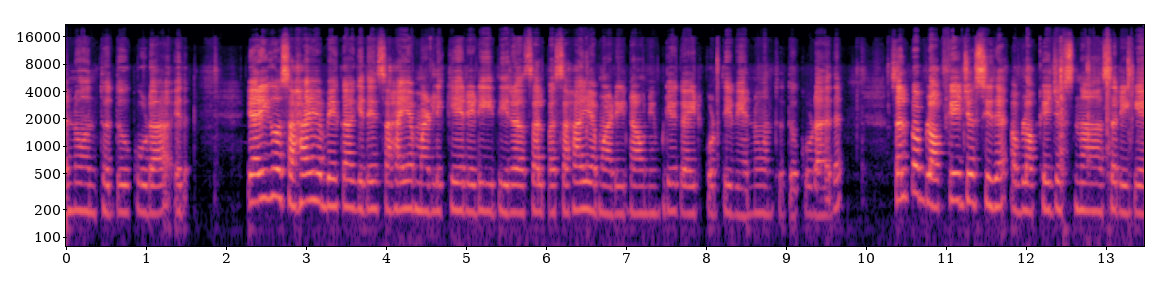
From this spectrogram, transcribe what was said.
ಅನ್ನುವಂಥದ್ದು ಕೂಡ ಇದೆ. ಯಾರಿಗೋ ಸಹಾಯ ಬೇಕಾಗಿದೆ, ಸಹಾಯ ಮಾಡಲಿಕ್ಕೆ ರೆಡಿ ಇದ್ದೀರಾ? ಸ್ವಲ್ಪ ಸಹಾಯ ಮಾಡಿ, ನಾವು ನಿಮಗೆ ಗೈಡ್ ಕೊಡ್ತೀವಿ ಅನ್ನುವಂಥದ್ದು ಕೂಡ ಇದೆ. ಸ್ವಲ್ಪ ಬ್ಲಾಕೇಜಸ್ ಇದೆ. ಆ ಬ್ಲಾಕೇಜಸ್ನ ಸರಿಗೆ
